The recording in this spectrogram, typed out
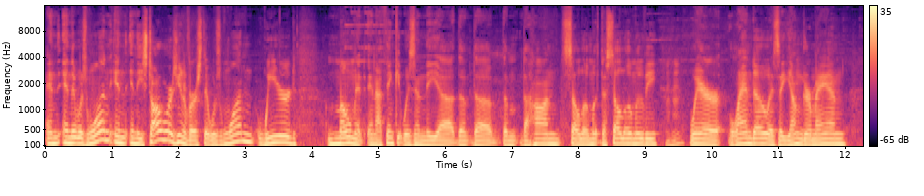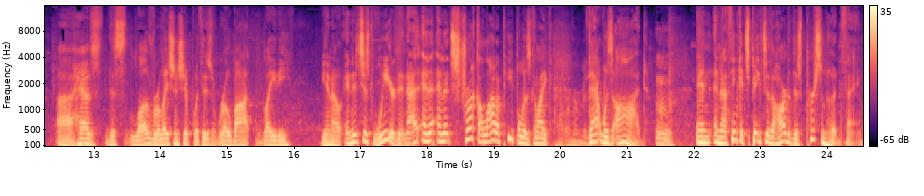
And and there was one in in the Star Wars universe. There was one weird moment, and I think it was in the uh, the, the the the Han Solo the Solo movie where Lando, as a younger man, uh, has this love relationship with his robot lady. You know, and it's just weird, and I, and and it struck a lot of people as like that that. was odd, and and I think it speaks to the heart of this personhood thing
